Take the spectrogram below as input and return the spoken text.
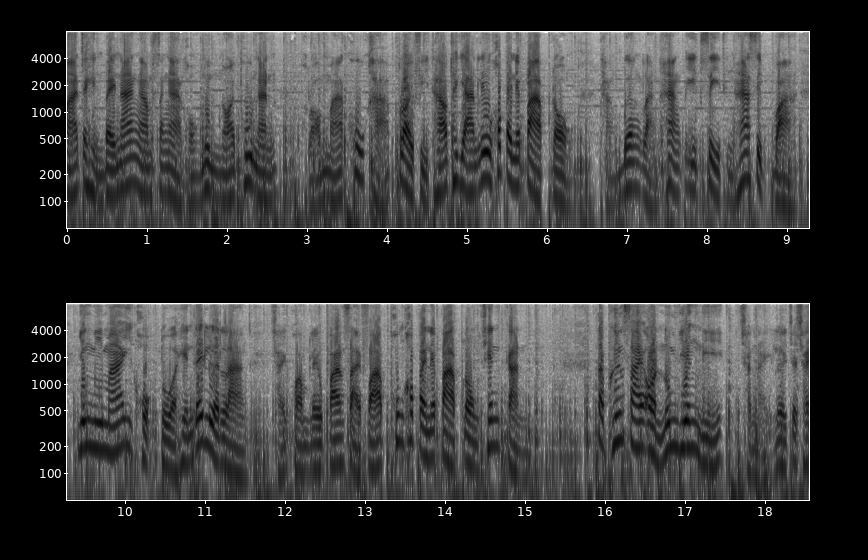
ม้าจะเห็นใบหน้างามสง่าของหนุ่มน้อยผู้นั้น พร้อมม้าคู่ขาปล่อยฝีเท้าทะยานเร็วเข้าไปในป่าโปร่งทางเบื้องหลังห่างไปอีก 4-50 วา ยังมีม้าอีก 6 ตัวเห็นได้เลือนลาง ใช้ความเร็วปานสายฟ้าพุ่งเข้าไปในป่าโปร่งเช่นกัน แต่พื้นทรายอ่อนนุ่มเยี่ยงนี้ฉะไหนเลยจะใช้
